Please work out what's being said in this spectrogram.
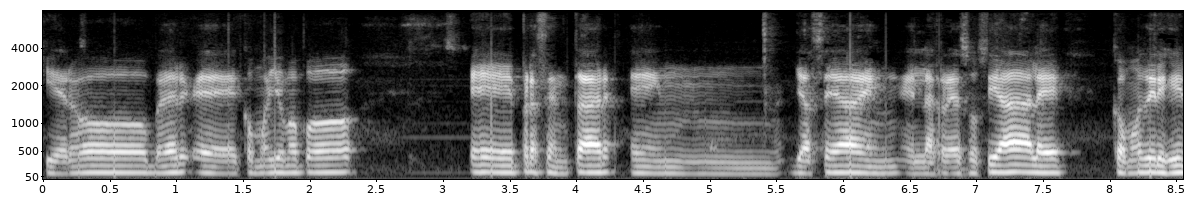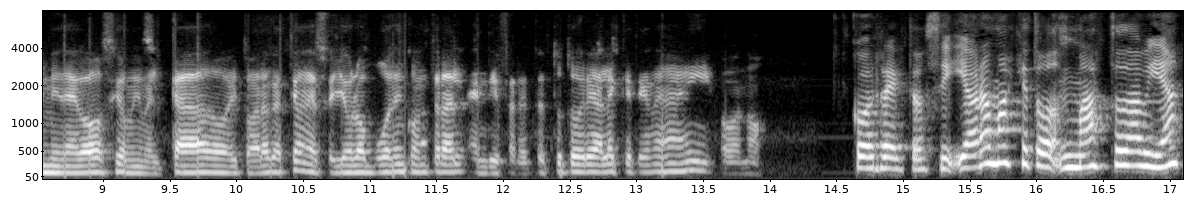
quiero ver eh, cómo yo me puedo eh, presentar en, ya sea en, en, las redes sociales, cómo dirigir mi negocio, mi mercado y toda la cuestión. Eso yo lo puedo encontrar en diferentes tutoriales que tienes ahí o no. Correcto, sí. Y ahora más que todo, más todavía,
